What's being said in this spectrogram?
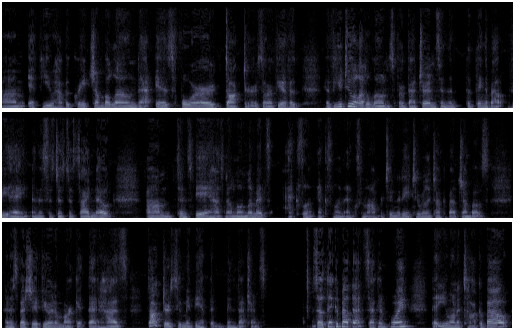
Um, if you have a great jumbo loan that is for doctors, or if you have a, if you do a lot of loans for veterans, and the, the thing about VA, and this is just a side note, um, since VA has no loan limits, excellent, excellent, excellent opportunity to really talk about jumbos, and especially if you're in a market that has doctors who maybe have been, been veterans. So think about that second point that you want to talk about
